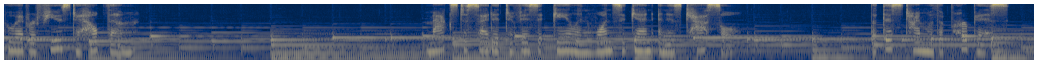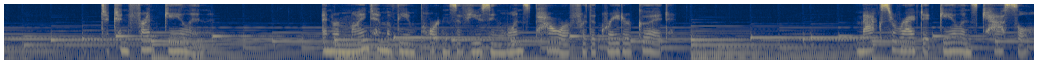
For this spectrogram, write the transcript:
who had refused to help them. Max decided to visit Galen once again in his castle, but this time with a purpose to confront Galen and remind him of the importance of using one's power for the greater good. Max arrived at Galen's castle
